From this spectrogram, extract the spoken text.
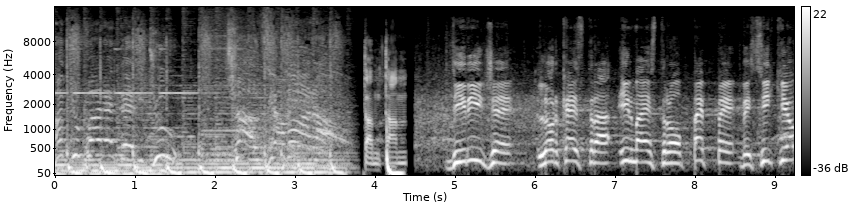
anche un parente di giù. Ciao zia Mara. Tam tam. Dirige l'orchestra il maestro Peppe Vessicchio.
